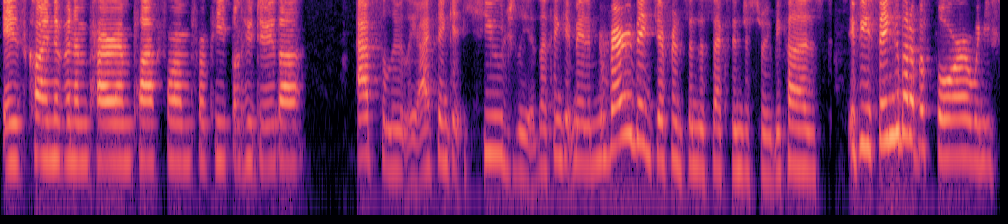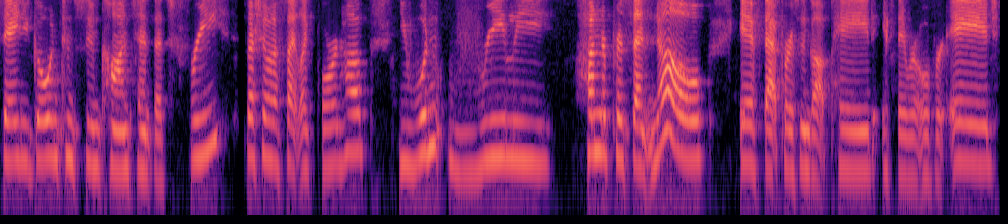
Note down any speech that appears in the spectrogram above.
is kind of an empowering platform for people who do that? Absolutely. I think it hugely is. I think it made a very big difference in the sex industry because if you think about it before, when you say you go and consume content that's free, especially on a site like Pornhub, you wouldn't really 100% know if that person got paid, if they were over age,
